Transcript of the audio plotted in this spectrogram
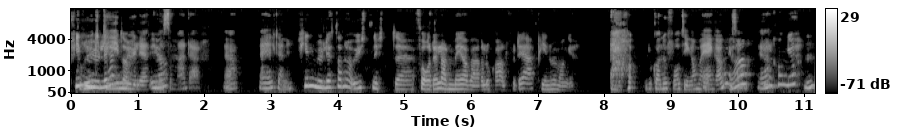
Finn bruk de mulighetene Ja. som er der. Ja, jeg er helt enig. Finn mulighetene og utnytte fordelene med å være lokal, for det er pine med mange. Ja, du kan jo få tinga med en gang, liksom. Ja, en konge. Mm.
